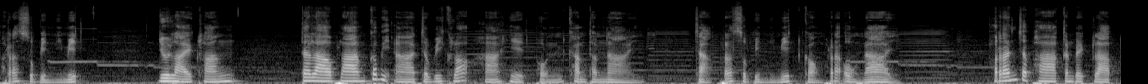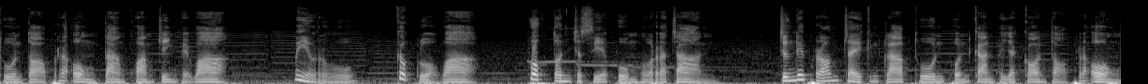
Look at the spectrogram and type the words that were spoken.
พระสุบินนิมิต อยู่หลายครั้ง แต่ลาวพราหมณ์ก็ไม่อาจจะวิเคราะห์หาเหตุผลคำทำนาย จากพระสุบินนิมิตของพระองค์ได้รั้นจะพากันไปกราบทูลต่อพระองค์ตามความจริงไปว่า ไม่รู้ก็กลัวว่า พวกตนจะเสียภูมิโหราจารย์ จึงได้พร้อมใจกันกราบทูลผลการพยากรณ์ต่อพระองค์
